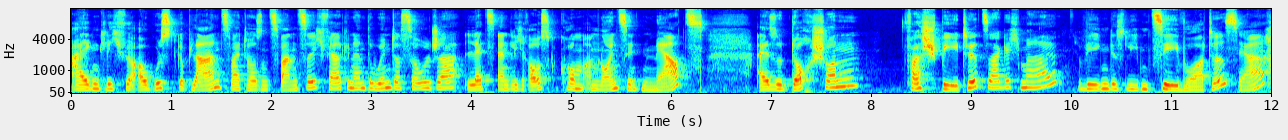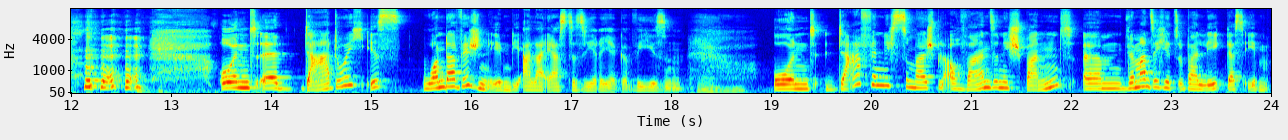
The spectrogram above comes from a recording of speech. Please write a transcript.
eigentlich für August geplant, 2020, Falcon and the Winter Soldier, letztendlich rausgekommen am 19. März. Also doch schon verspätet, sage ich mal, wegen des lieben C-Wortes, ja. Und äh, dadurch ist WandaVision eben die allererste Serie gewesen. Und da finde ich es zum Beispiel auch wahnsinnig spannend, ähm, wenn man sich jetzt überlegt, dass eben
